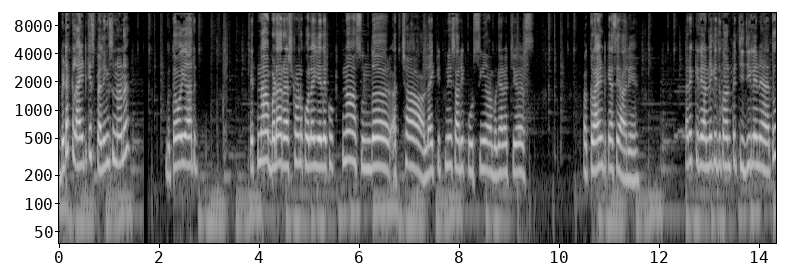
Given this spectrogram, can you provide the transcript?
बेटा क्लाइंट की स्पेलिंग सुना ना बताओ यार। इतना बड़ा रेस्टोरेंट खोला ये देखो, कितना सुंदर अच्छा लाइक कितनी सारी कुर्सियाँ, वगैरह चेयर्स और क्लाइंट कैसे आ रहे हैं? अरे, किराने की दुकान पे चीज़ी लेने आया तू?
